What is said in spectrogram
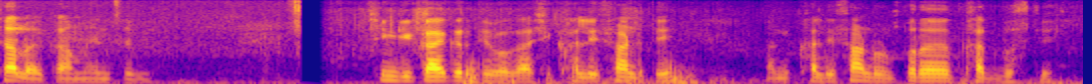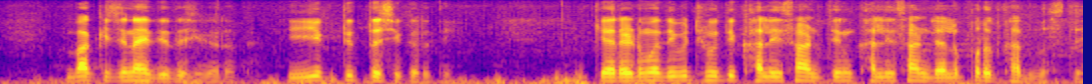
चालू आहे काम यांचं बी. शिंगी काय करते बघा अशी खाली सांडते आणि खाली सांडून परत खात बसते. बाकीची नाही ती तशी करत. ही एकटीच तशी करते. कॅरेटमध्ये बी ठेवते खाली सांडते आणि खाली सांडल्याला परत खात बसते.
